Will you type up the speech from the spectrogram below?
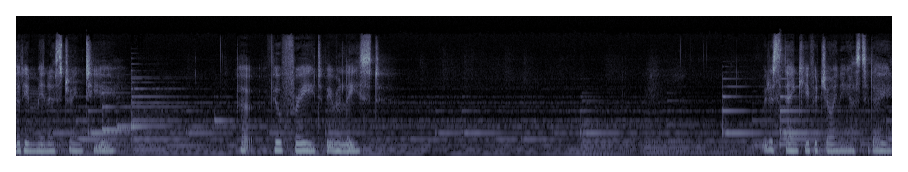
let Him ministering to you. But feel free to be released. We just thank you for joining us today.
